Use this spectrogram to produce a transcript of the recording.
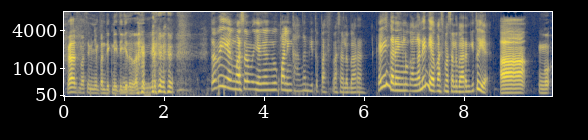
Gue harus masih menyimpan dignity gitu loh. Tapi yang masa yang, yang lu paling kangen gitu pas masa lebaran. Kayaknya nggak ada yang lu kangenin ya pas masa lebaran gitu ya? Ah, ngu-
